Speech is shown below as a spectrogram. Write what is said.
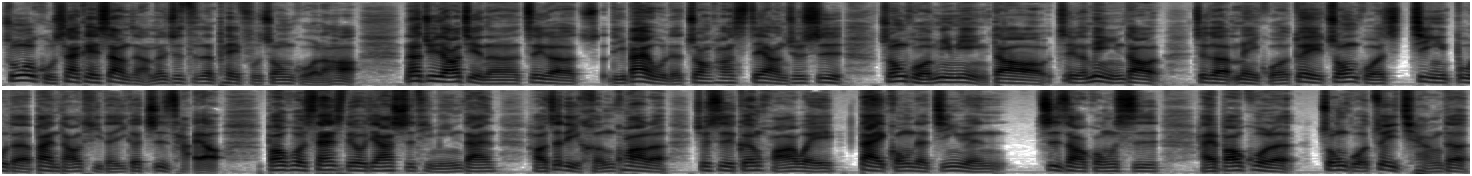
中国股市还可以上涨，那就真的佩服中国了哈。那据了解呢，这个礼拜五的状况是这样，就是中国命令到这个命令到这个美国对中国进一步的半导体的一个制裁哦，包括三十六家实体名单。好，这里横跨了就是跟华为代工的晶圆制造公司，还包括了中国最强的。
